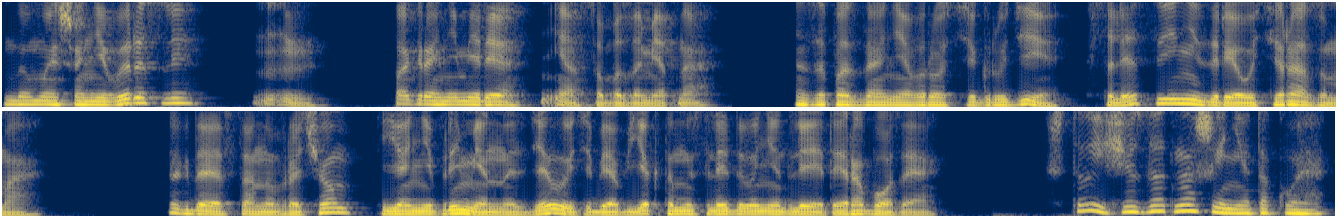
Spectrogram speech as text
Думаешь, они выросли? М м-м. По крайней мере, не особо заметно. Запоздание в росте груди – следствие незрелости разума. Когда я стану врачом, я непременно сделаю тебя объектом исследования для этой работы. Что еще за отношение такое?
